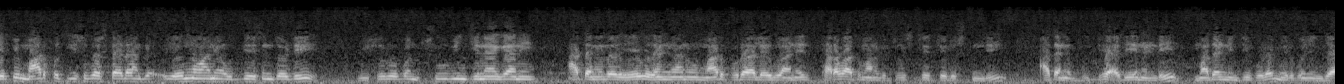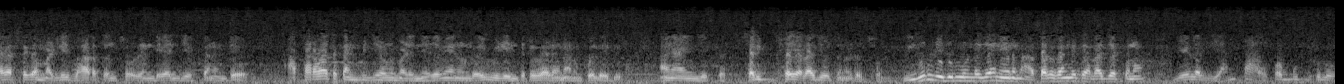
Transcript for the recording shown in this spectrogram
చెప్పి మార్పు తీసుకొస్తాడా ఏమో అనే ఉద్దేశంతో విశ్వరూపం చూపించినా గాని అతనిలో ఏ విధంగానూ మార్పు రాలేదు అనేది తర్వాత మనకు చూస్తే తెలుస్తుంది. అతని బుద్ధి అదేనండి. మొదటి నుంచి కూడా మీరు కొంచెం జాగ్రత్తగా మళ్ళీ భారతం చూడండి అని చెప్పానంటే ఆ తర్వాత కనిపించినప్పుడు మళ్ళీ నిజమేనుండో వీడు ఇంతటి వాడని అనుకోలేదు. అని ఆయన చెప్పారు. సరిగ్గా ఎలా చెబుతున్నాడు వచ్చాను ఎదురు ఎదురుండగా నేను అసలు సంగతి ఎలా చెప్పను? వీళ్ళది ఎంత అల్పబుద్ధులు.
